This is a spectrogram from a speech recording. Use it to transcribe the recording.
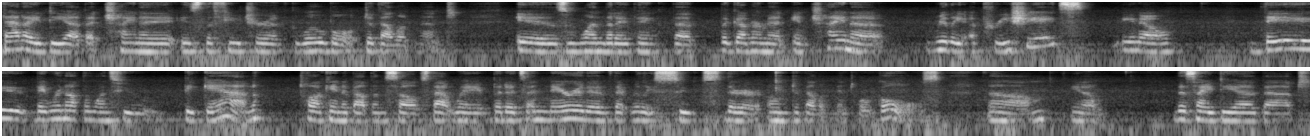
that idea that China is the future of global development is one that I think that the government in China really appreciates. You know, they they were not the ones who began talking about themselves that way, but it's a narrative that really suits their own developmental goals. Um, you know, this idea that,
